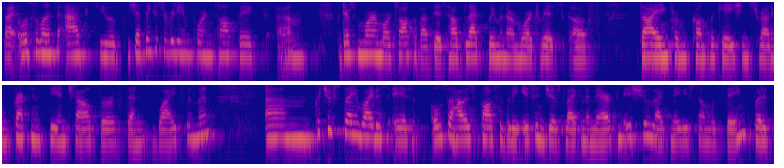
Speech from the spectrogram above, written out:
But I also wanted to ask you, which I think is a really important topic, um, but there's more and more talk about this how Black women are more at risk of dying from complications surrounding pregnancy and childbirth than white women. Um, could you explain why this is? Also, how this possibly isn't just like an American issue, like maybe some would think, but it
